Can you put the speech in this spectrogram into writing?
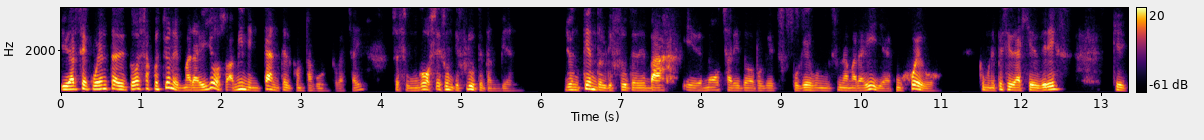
y, darse cuenta de todas esas cuestiones, maravilloso. A mí me encanta el contrapunto, ¿cachai? es un goce, es un disfrute también. Yo entiendo el disfrute de Bach y de Mozart y todo, porque, porque es una maravilla, es un juego, como una especie de ajedrez que,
